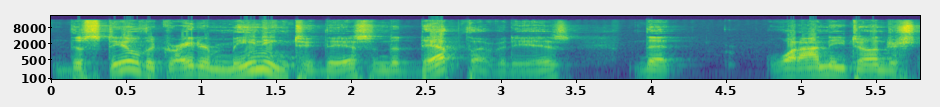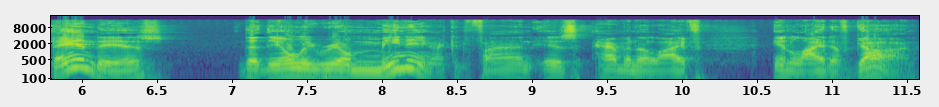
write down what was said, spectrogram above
The still the greater meaning to this and the depth of it is that what I need to understand is that the only real meaning I can find is having a life in light of God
